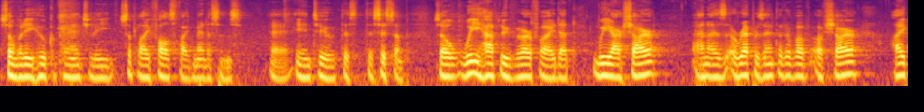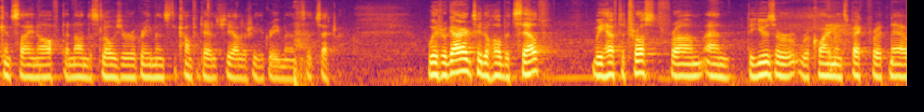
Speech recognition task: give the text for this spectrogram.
somebody who could potentially supply falsified medicines uh, into this, the system. So we have to verify that we are Shire, and as a representative of, of Shire, I can sign off the non-disclosure agreements, the confidentiality agreements, etc. With regard to the hub itself, we have to trust from, and the user requirement spec for it now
